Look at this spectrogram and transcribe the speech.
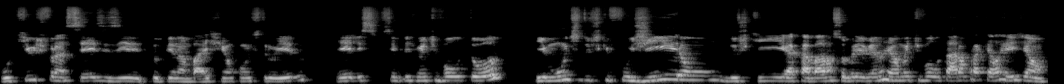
o que os franceses e tupinambás tinham construído, ele simplesmente voltou e muitos dos que fugiram, dos que acabaram sobrevivendo, realmente voltaram para aquela região.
